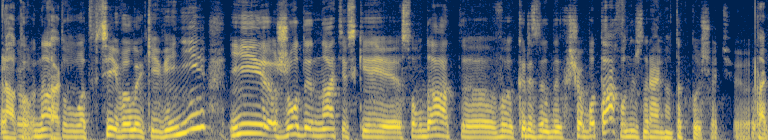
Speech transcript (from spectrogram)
НАТО, НАТО от в цій великій війні, і жоден натівський солдат е, в кризаних щоботах, вони ж реально так пишуть. е, Так.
